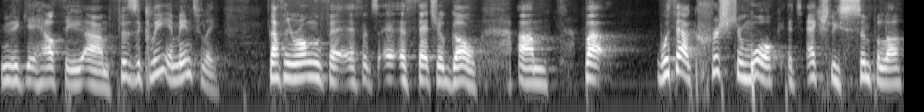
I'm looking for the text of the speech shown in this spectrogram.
you need to get healthy um, physically and mentally. Nothing wrong with that if, it's, if that's your goal. Um, but with our Christian walk, it's actually simpler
